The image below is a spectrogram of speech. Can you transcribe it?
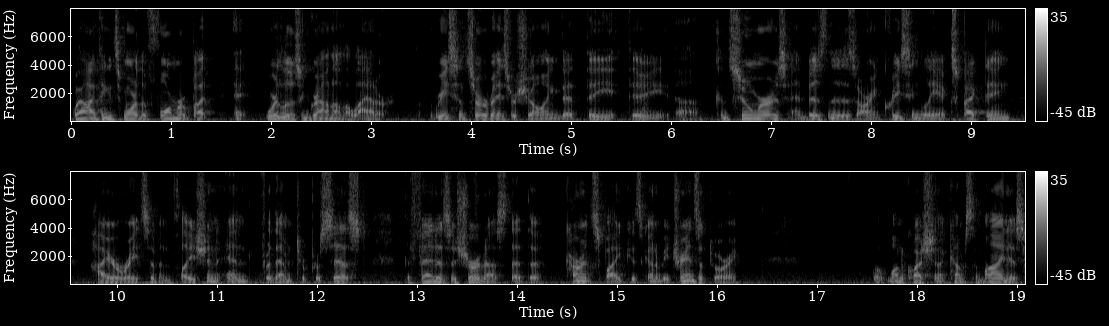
Well, I think it's more the former, but eh, we're losing ground on the latter. Recent surveys are showing that the, the uh, consumers and businesses are increasingly expecting higher rates of inflation and for them to persist. The Fed has assured us that the current spike is going to be transitory. But one question that comes to mind is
